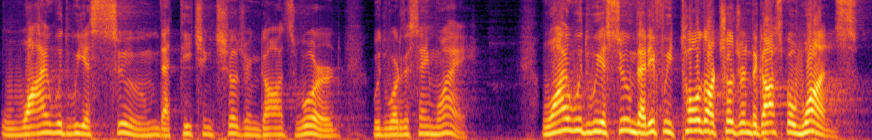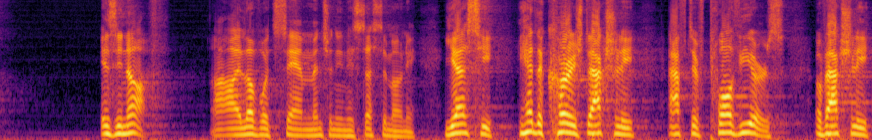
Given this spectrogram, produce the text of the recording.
Why would we assume that teaching children God's word would work the same way? Why would we assume that if we told our children the gospel once is enough? I love what Sam mentioned in his testimony. Yes, he, he had the courage to actually, after 12 years of actually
